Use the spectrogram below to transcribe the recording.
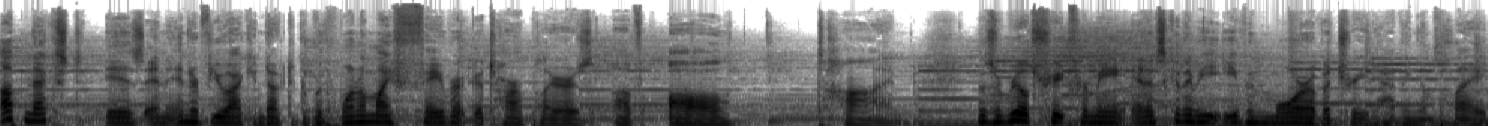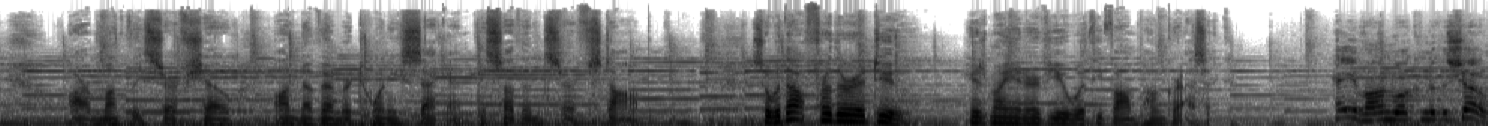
Up next is an interview I conducted with one of my favorite guitar players of all time. It was a real treat for me, and it's going to be even more of a treat having him play our monthly surf show on November 22nd, the Southern Surf Stomp. So without further ado, here's my interview with Ivan Pongracic. Hey, Ivan, welcome to the show.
